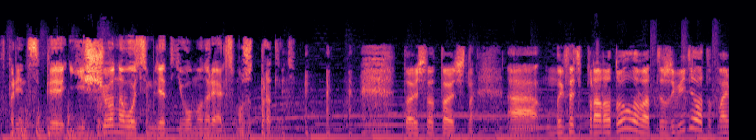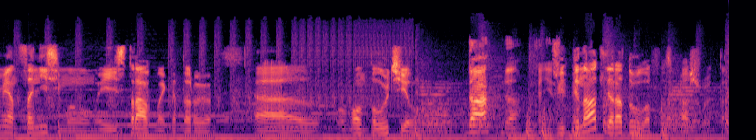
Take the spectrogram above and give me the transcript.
в принципе, еще на 8 лет его Монреаль сможет продлить. Точно, точно. А, ну, кстати, про Радулова, ты же видел этот момент с Анисимовым и с травмой, которую а, он получил? Да, да, конечно. Виноват ли Радулов, он спрашивает там?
